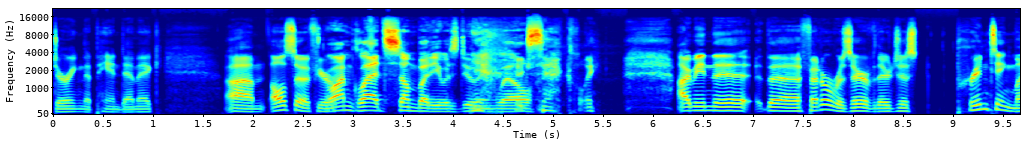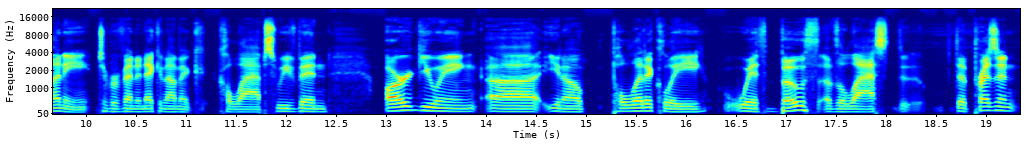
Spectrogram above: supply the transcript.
during the pandemic. Um, also, if you're Well, I'm glad somebody was doing well. exactly. I mean the the Federal Reserve they're just printing money to prevent an economic collapse. We've been arguing uh, you know, politically with both of the last the, present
